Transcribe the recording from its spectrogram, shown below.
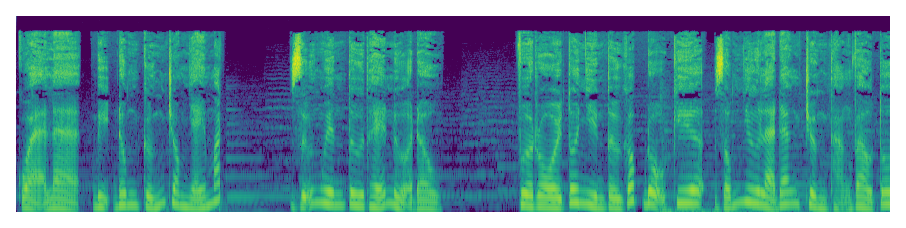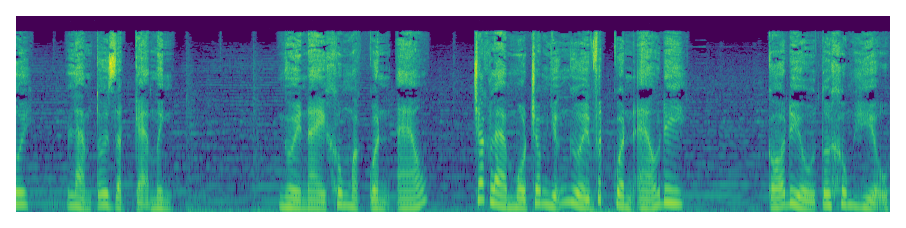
quả là bị đông cứng trong nháy mắt, giữ nguyên tư thế nửa đầu. Vừa rồi tôi nhìn từ góc độ kia giống như là đang trừng thẳng vào tôi, làm tôi giật cả mình. Người này không mặc quần áo, chắc là một trong những người vứt quần áo đi. Có điều tôi không hiểu,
